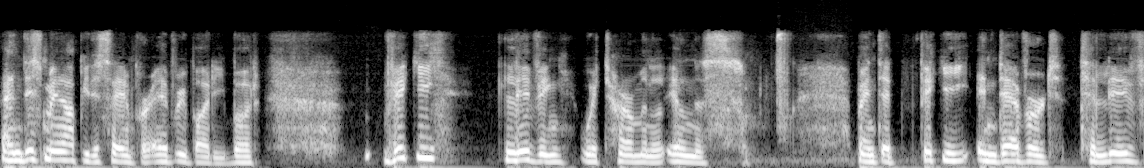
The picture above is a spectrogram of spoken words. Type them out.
And this may not be the same for everybody, but Vicky living with terminal illness meant that Vicky endeavoured to live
